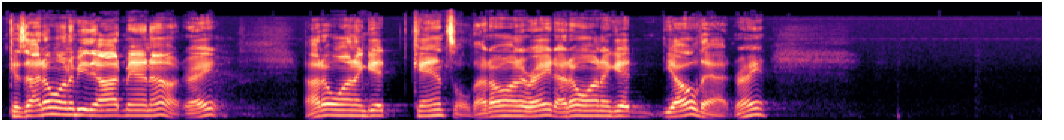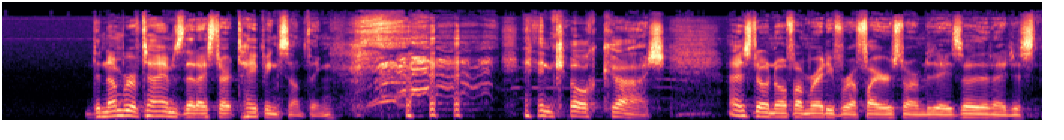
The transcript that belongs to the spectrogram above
Because I don't want to be the odd man out, right? I don't want to get canceled. I don't want to, right? I don't want to get yelled at, right? The number of times that I start typing something and go, gosh, I just don't know if I'm ready for a firestorm today. So then I just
